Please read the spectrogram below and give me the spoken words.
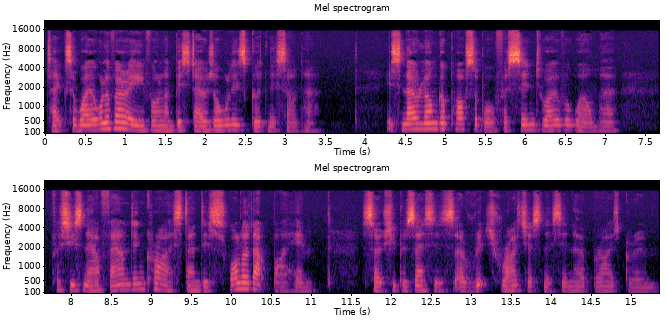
takes away all of her evil, and bestows all his goodness on her. It's no longer possible for sin to overwhelm her, for she's now found in Christ and is swallowed up by him, so she possesses a rich righteousness in her bridegroom.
